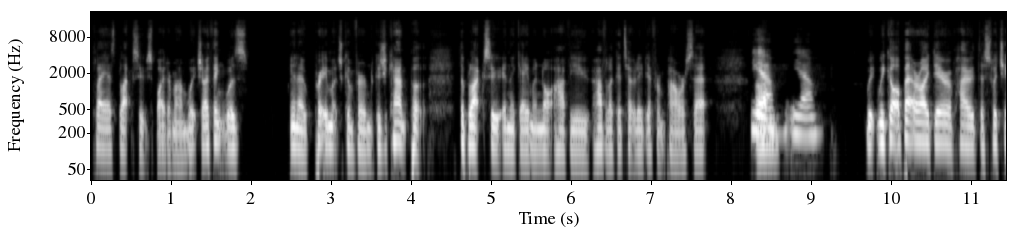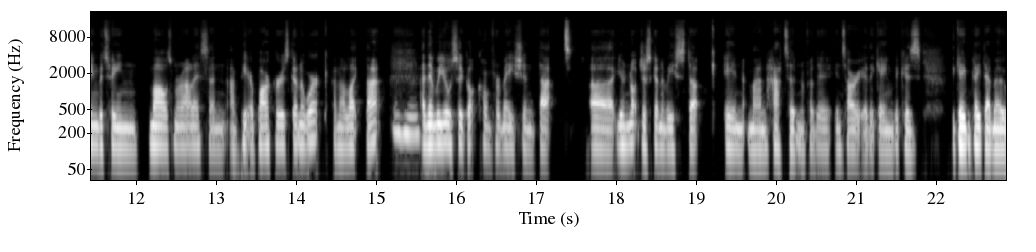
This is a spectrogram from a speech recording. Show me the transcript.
play as Black Suit Spider-Man, which I think was you know pretty much confirmed because you can't put the black suit in the game and not have you have like a totally different power set. yeah Um, yeah we, we got a better idea of how the switching between Miles Morales and, and Peter Parker is going to work, and I like that. Mhm. And then we also got confirmation that uh, you're not just going to be stuck in Manhattan for the entirety of the game because the gameplay demo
